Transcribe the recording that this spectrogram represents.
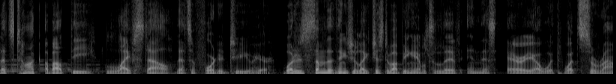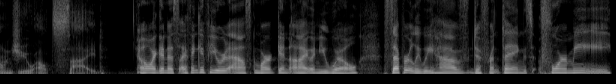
Let's talk about the lifestyle that's afforded to you here. What are some of the things you like just about being able to live in this area with what surrounds you outside? Oh my goodness. I think if you were to ask Mark and I, and you will, separately, we have different things. For me,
